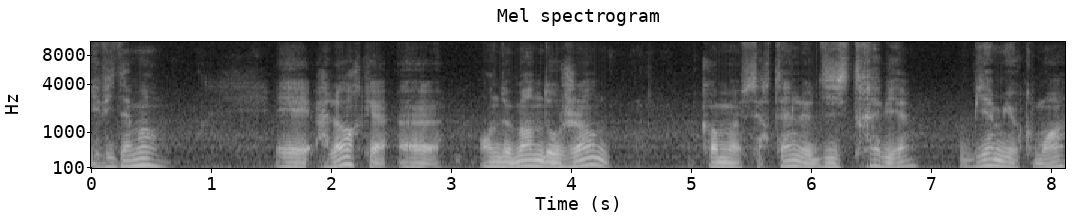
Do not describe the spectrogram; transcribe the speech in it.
évidemment. Et alors qu'on euh, demande aux gens, comme certains le disent très bien, bien mieux que moi,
